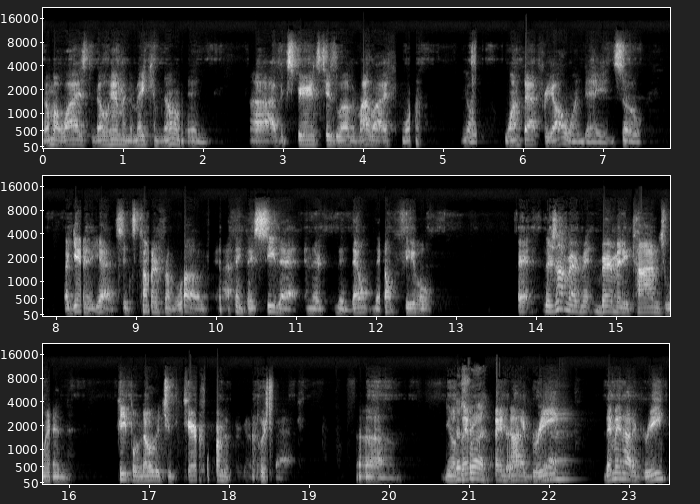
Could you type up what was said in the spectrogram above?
I know my why is to know Him and to make Him known, and uh, I've experienced His love in my life. Want you know want that for y'all one day, and so again, yeah, it's it's coming from love, and I think they see that, and they they don't they don't feel. Eh, there's not very, very many times when people know that you care for them that they're going to push back. Um, you know, That's they right. may not agree. Yeah they may not agree,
